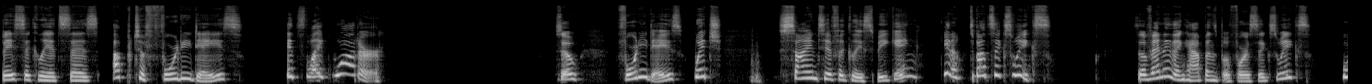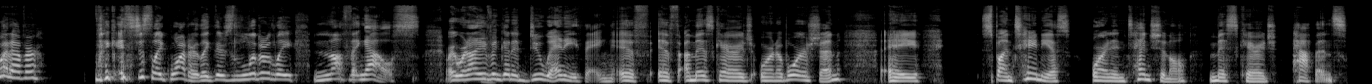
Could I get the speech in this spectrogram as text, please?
Basically, it says up to 40 days, it's like water. So, 40 days, which scientifically speaking, you know, it's about six weeks. So, if anything happens before six weeks, whatever. Like it's just like water. Like there's literally nothing else. Right? We're not even going to do anything if if a miscarriage or an abortion, a spontaneous or an intentional miscarriage happens.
